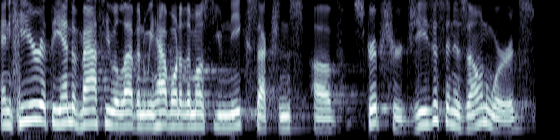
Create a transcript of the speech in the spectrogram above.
And here at the end of Matthew 11, we have one of the most unique sections of Scripture. Jesus, in his own words,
